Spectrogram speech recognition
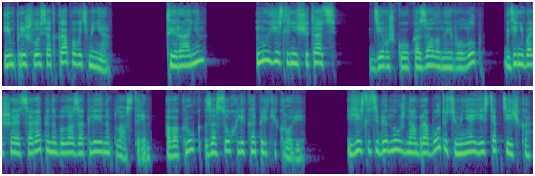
Им пришлось откапывать меня». «Ты ранен?» «Ну, если не считать...» Девушка указала на его лоб, где небольшая царапина была заклеена пластырем, а вокруг засохли капельки крови. «Если тебе нужно обработать, у меня есть аптечка».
